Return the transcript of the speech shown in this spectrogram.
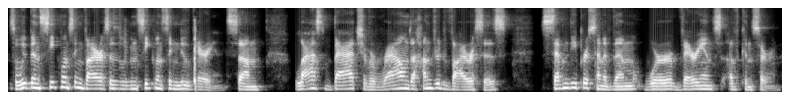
So we've been sequencing viruses, we've been sequencing new variants. Um, last batch of around 100 viruses, 70% of them were variants of concern.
